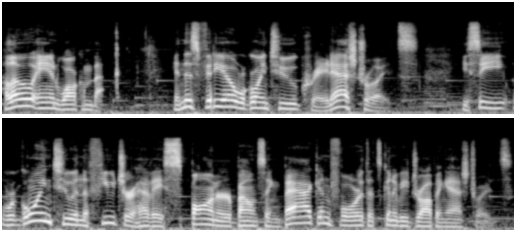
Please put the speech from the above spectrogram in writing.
Hello and welcome back. In this video we're going to create asteroids. You see, we're going to in the future have a spawner bouncing back and forth that's going to be dropping asteroids.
